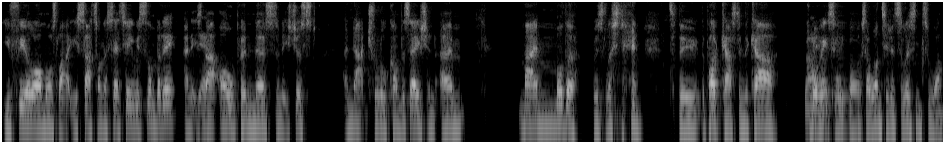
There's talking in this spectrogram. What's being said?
you feel almost like you sat on a settee with somebody and it's yeah. that openness and it's just a natural conversation. Um my mother was listening to the podcast in the car a couple of weeks okay. ago because I wanted her to listen to one.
